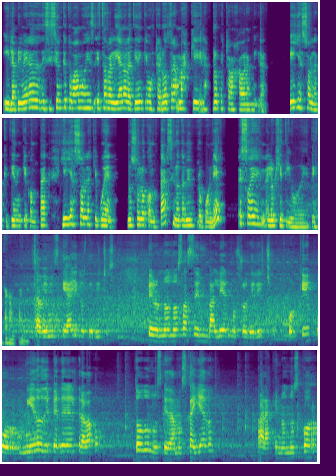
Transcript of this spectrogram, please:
Y la primera decisión que tomamos es, esta realidad no la tienen que mostrar otra más que las propias trabajadoras migrantes. Ellas son las que tienen que contar y ellas son las que pueden no solo contar, sino también proponer. Eso es el objetivo de, de esta campaña. Sabemos que hay los derechos, pero no nos hacen valer nuestro derecho. ¿Por qué? Por miedo de perder el trabajo, todos nos quedamos callados para que no nos corran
